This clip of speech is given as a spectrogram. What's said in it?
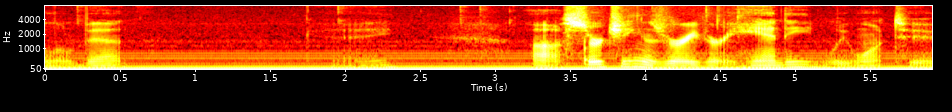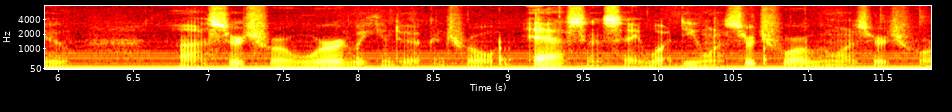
a little bit. Okay. Uh, searching is very very handy. We want to uh, search for a word. We can do a control S and say what do you want to search for? We want to search for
